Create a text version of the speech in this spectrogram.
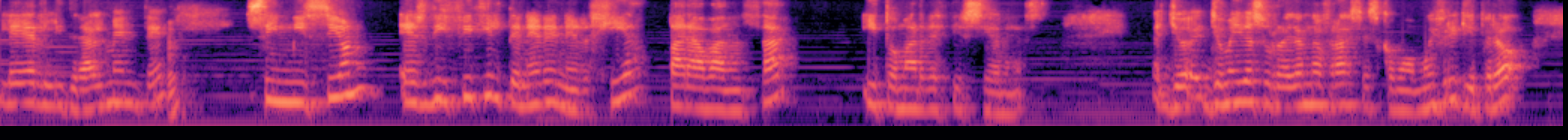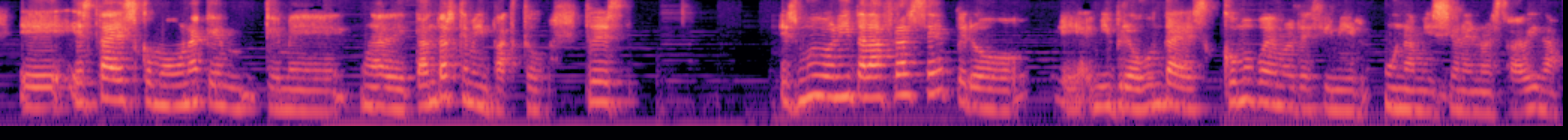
leer literalmente, sin misión es difícil tener energía para avanzar y tomar decisiones. Yo, me he ido subrayando frases como muy friki, pero eh, esta es como una, que, me, una de tantas que me impactó. Entonces, es muy bonita la frase, pero eh, mi pregunta es, ¿cómo podemos definir una misión en nuestra vida?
